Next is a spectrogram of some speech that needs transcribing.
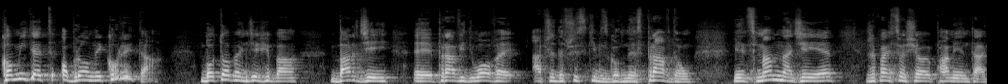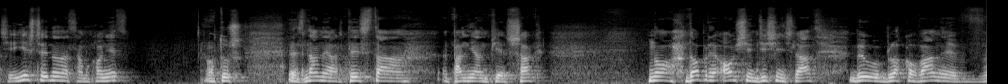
Komitet Obrony Koryta, bo to będzie chyba bardziej e, prawidłowe, a przede wszystkim zgodne z prawdą. Więc mam nadzieję, że Państwo się pamiętacie. Jeszcze jedno na sam koniec. Otóż znany artysta, pan Jan Pietrzak, no dobre 8-10 lat był blokowany w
